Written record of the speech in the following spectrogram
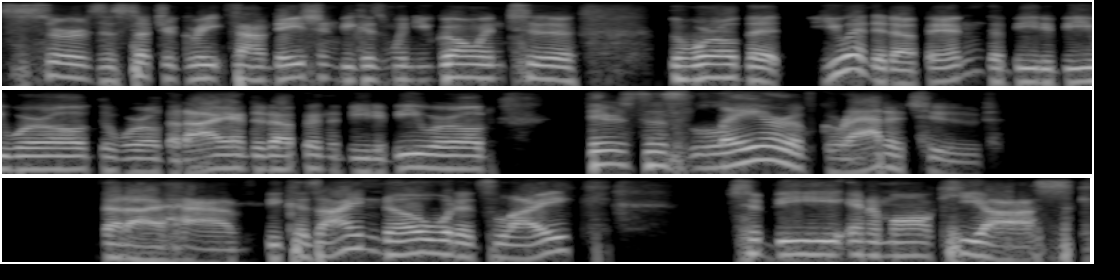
serves as such a great foundation because when you go into the world that you ended up in, the B2B world, the world that I ended up in, the B2B world, there's this layer of gratitude that I have because I know what it's like to be in a mall kiosk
